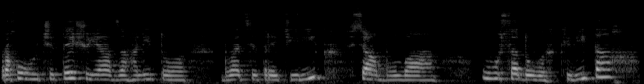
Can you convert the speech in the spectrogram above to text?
враховуючи те, що я взагалі-то 23-й рік вся була у садових квітах,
